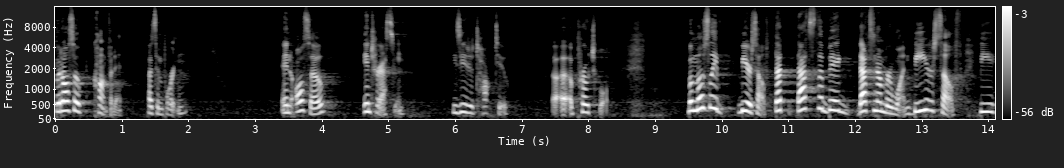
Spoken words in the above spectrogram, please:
but also confident. That's important. And also interesting, easy to talk to, uh, approachable. But mostly be yourself. That, that's the big, that's number one. Be yourself. Be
